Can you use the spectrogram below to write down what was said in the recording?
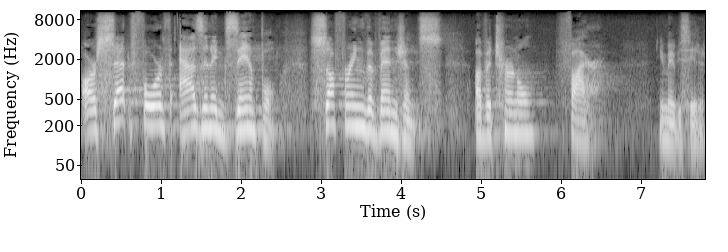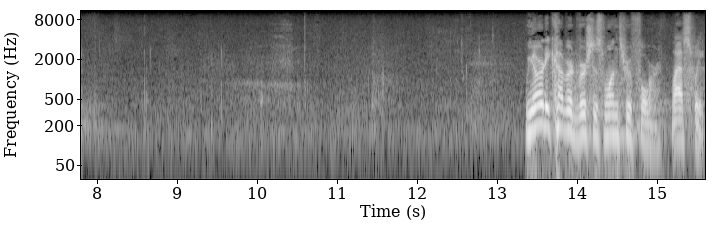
are set forth as an example, suffering the vengeance of eternal fire. You may be seated. We already covered verses 1 through 4 last week.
